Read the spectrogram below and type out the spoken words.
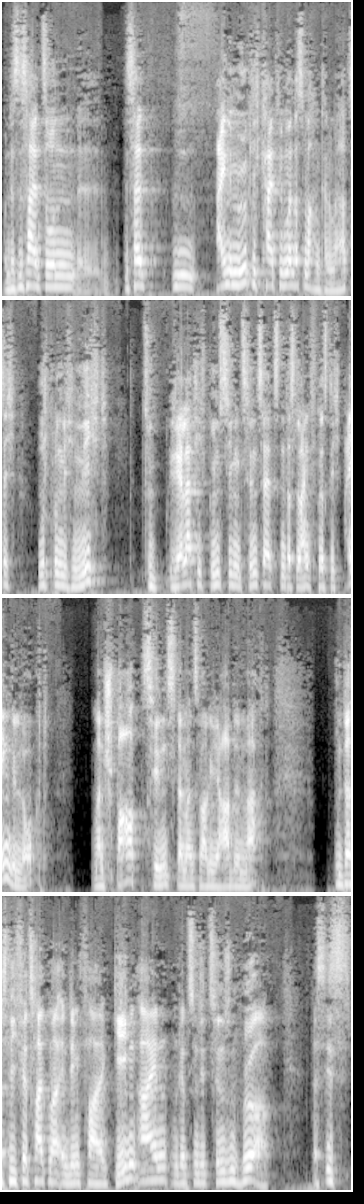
Und das ist halt so ein, äh, ist halt eine Möglichkeit, wie man das machen kann. Man hat sich ursprünglich nicht zu relativ günstigen Zinssätzen das langfristig eingeloggt. Man spart Zins, wenn man es variabel macht. Und das lief jetzt halt mal in dem Fall gegen ein und jetzt sind die Zinsen höher. Das ist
